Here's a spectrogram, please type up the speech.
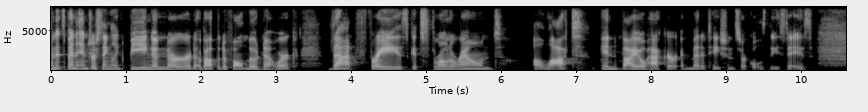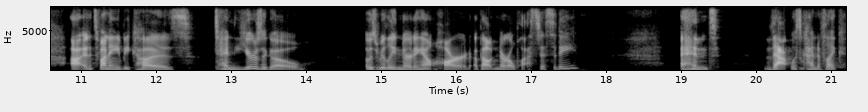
And it's been interesting, like being a nerd about the default mode network, that phrase gets thrown around a lot in biohacker and meditation circles these days. Uh, and it's funny because 10 years ago, I was really nerding out hard about neuroplasticity. And that was kind of like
